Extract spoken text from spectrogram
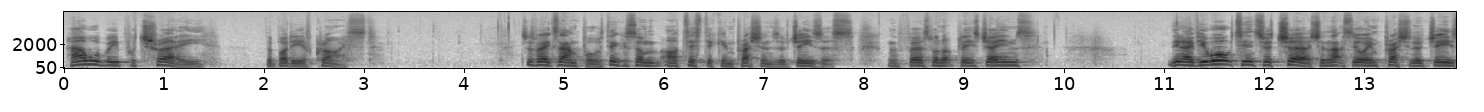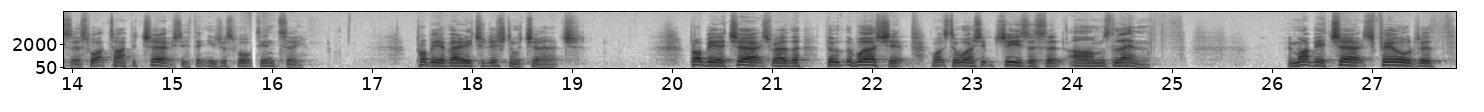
how would we portray the body of Christ? Just for example, think of some artistic impressions of Jesus. And the first one up, please, James. You know, if you walked into a church and that's your impression of Jesus, what type of church do you think you just walked into? Probably a very traditional church. Probably a church where the, the, the worship wants to worship Jesus at arm's length. It might be a church filled with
